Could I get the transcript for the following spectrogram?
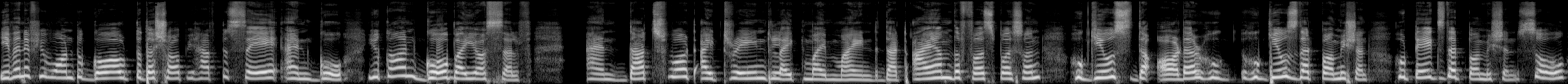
Even if you want to go out to the shop you have to say and go. You can't go by yourself and that's what i trained like my mind that i am the first person who gives the order who who gives that permission who takes that permission. So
